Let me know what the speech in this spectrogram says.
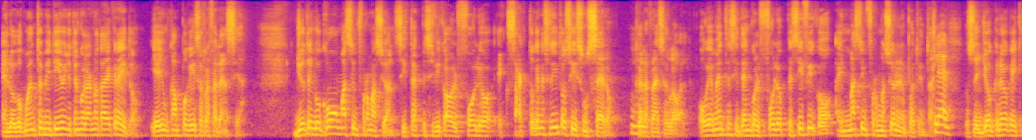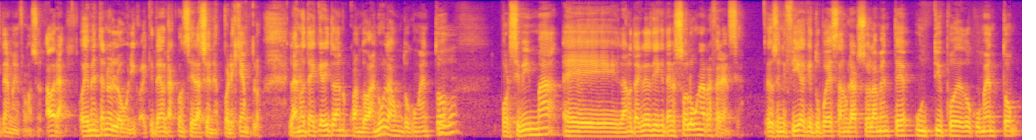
en los documentos emitidos yo tengo la nota de crédito y hay un campo que dice referencia. Yo tengo como más información, si está especificado el folio exacto que necesito, si es un cero, que es referencia global. Obviamente, si tengo el folio específico, hay más información en el impuesto interno. Claro. Entonces, yo creo que hay que tener más información. Ahora, obviamente no es lo único, hay que tener otras consideraciones. Por ejemplo, la nota de crédito, cuando anulas un documento, por sí misma, eh, la nota de crédito tiene que tener solo una referencia. Eso significa que tú puedes anular solamente un tipo de documento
